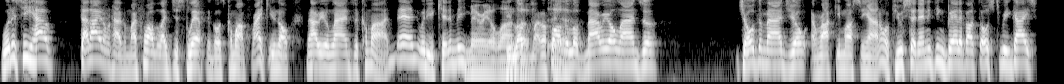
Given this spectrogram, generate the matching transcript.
What does he have that I don't have? And my father like just laughed and goes, Come on, Frank, you know Mario Lanza. Come on, man. What are you kidding me? Mario He Lanza. loved my, my father Yeah. loved Mario Lanza, Joe DiMaggio, and Rocky Marciano. If you said anything bad about those three guys,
